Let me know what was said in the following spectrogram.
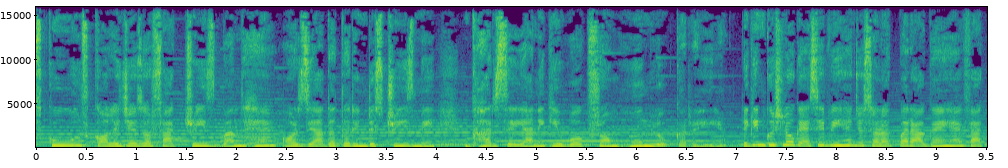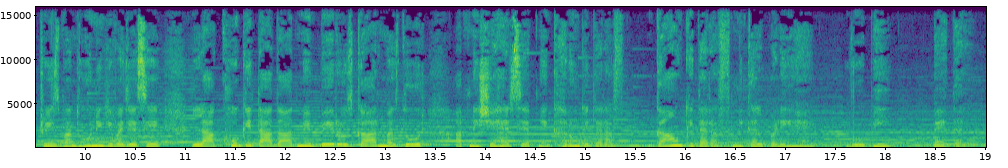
स्कूल्स कॉलेजेस और फैक्ट्रीज बंद हैं और ज़्यादातर इंडस्ट्रीज़ में घर से, यानी कि वर्क फ्रॉम होम लोग कर रहे हैं। लेकिन कुछ लोग ऐसे भी हैं जो सड़क पर आ गए हैं फैक्ट्रीज बंद होने की वजह से लाखों की तादाद में बेरोजगार मजदूर अपने शहर से अपने घरों की तरफ़, गाँव की तरफ़ निकल पड़े हैं, वो भी पैदल।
